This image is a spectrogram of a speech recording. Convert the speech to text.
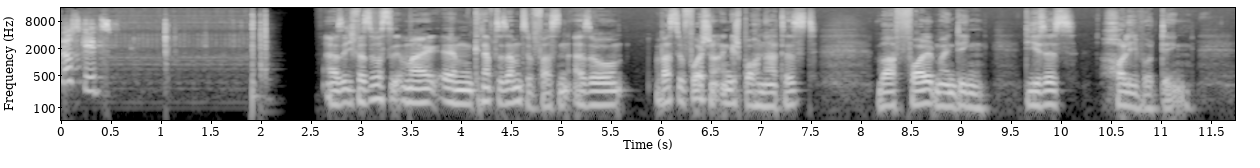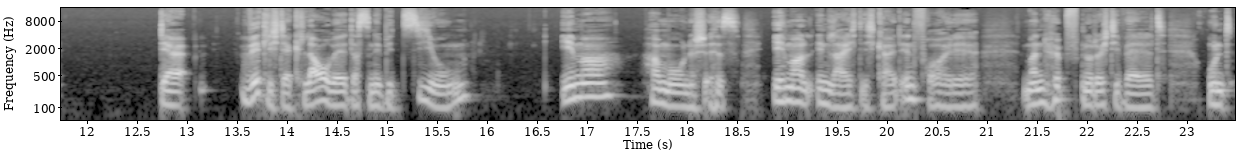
Los geht's. Also ich versuche es mal ähm, knapp zusammenzufassen. Also was du vorher schon angesprochen hattest, war voll mein Ding. Dieses Hollywood-Ding. Der, wirklich der Glaube, dass eine Beziehung immer harmonisch ist, immer in Leichtigkeit, in Freude. Man hüpft nur durch die Welt. Und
